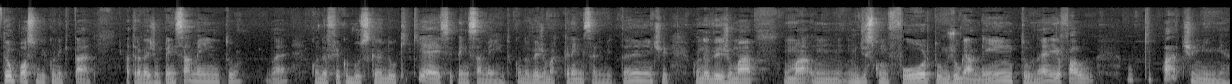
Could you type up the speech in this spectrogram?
Então eu posso me conectar através de um pensamento, né? quando eu fico buscando o que, que é esse pensamento, quando eu vejo uma crença limitante, quando eu vejo uma, uma, um, um, desconforto, um julgamento, né? E eu falo, o que parte minha?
